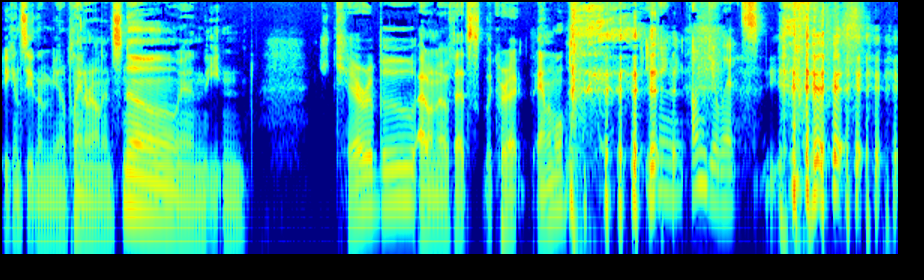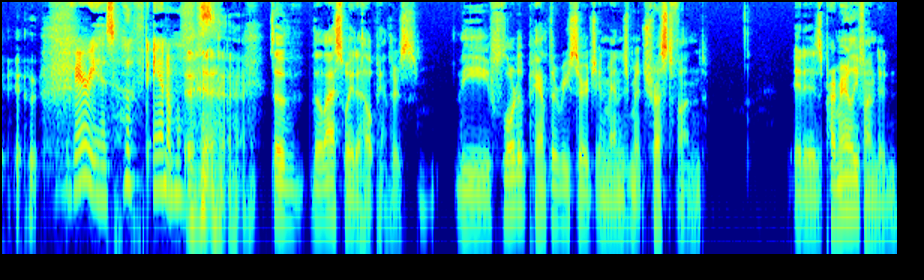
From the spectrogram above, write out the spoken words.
You can see them, you know, playing around in snow and eating caribou. I don't know if that's the correct animal. Eating ungulates, various hoofed animals. so the last way to help panthers, the Florida Panther Research and Management Trust Fund. It is primarily funded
